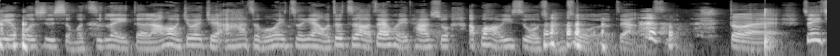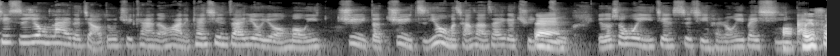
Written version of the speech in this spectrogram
约或是什么之类的，然后你就会觉得啊，怎么会这样？我就只好再回他说啊，不好意思，我传错了这样子。对，所以其实用赖的角度去看的话，你看现在又有某一句的句子，因为我们常常在一个群组，有的时候问一件事情，很容易被洗版回复。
